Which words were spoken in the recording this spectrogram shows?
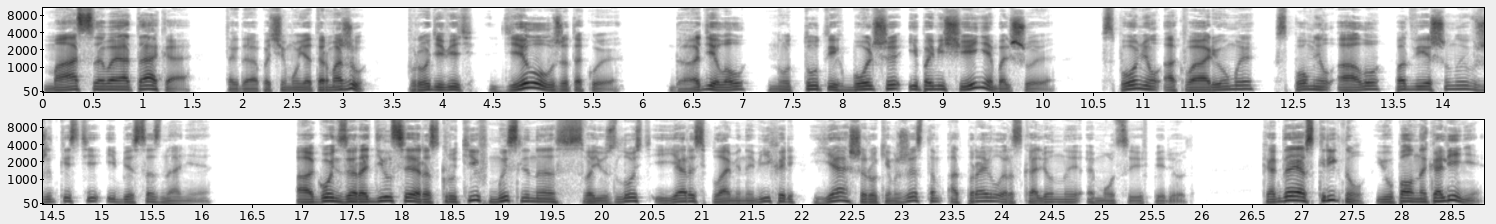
массовая атака. Тогда почему я торможу? Вроде ведь делал уже такое. Да, делал, но тут их больше и помещение большое. Вспомнил аквариумы, вспомнил Аллу, подвешенную в жидкости и без сознания. Огонь зародился, раскрутив мысленно свою злость и ярость пламенный вихрь, я широким жестом отправил раскаленные эмоции вперед. Когда я вскрикнул и упал на колени,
